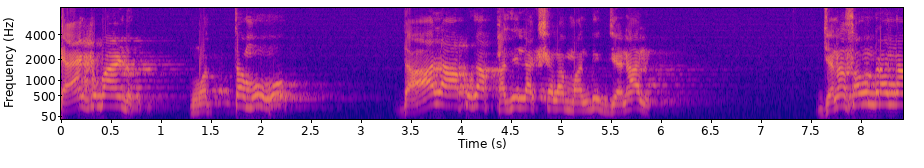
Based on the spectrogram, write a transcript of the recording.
tank bund మొత్తము దాదాపుగా పది లక్షల మంది జనాలు. జనసముద్రంగా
